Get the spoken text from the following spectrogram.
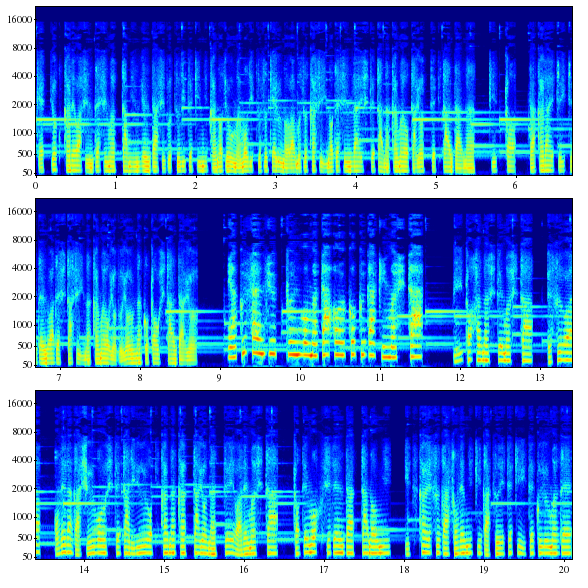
結局彼は死んでしまった人間だし物理的に彼女を守り続けるのは難しいので信頼してた仲間を頼ってきたんだな。きっと、だからいちいち電話で親しい仲間を呼ぶようなことをしたんだよ。約30分後また報告が来ました。B と話してました。S は、俺らが集合してた理由を聞かなかったよなって言われました。とても不自然だったのに、いつか S がそれに気がついて聞いてくるまで、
